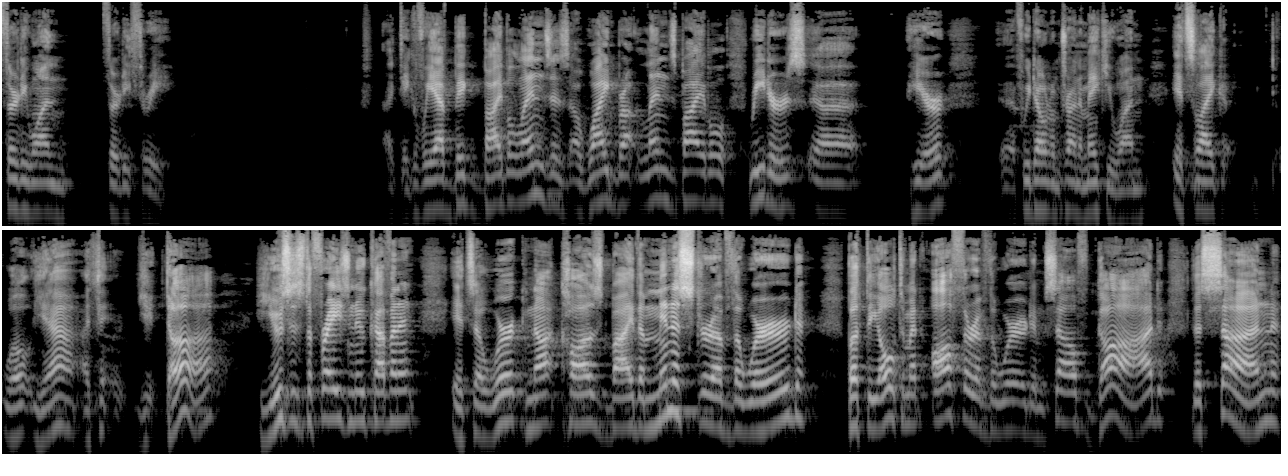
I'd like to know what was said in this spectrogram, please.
31 33. I think if we have big Bible lenses, a wide lens Bible readers uh, here, if we don't, I'm trying to make you one. It's like, well, yeah, I think, duh. He uses the phrase new covenant. It's a work not caused by the minister of the word, but the ultimate author of the word himself, God, the Son,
